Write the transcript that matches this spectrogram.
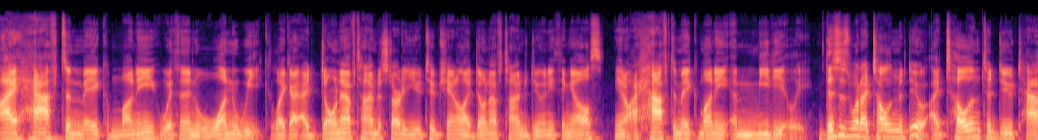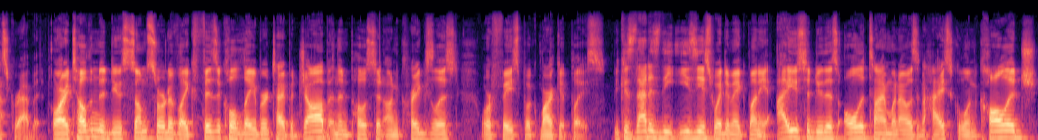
I have to make money within one week. Like I, I, don't have time to start a YouTube channel. I don't have time to do anything else. You know, I have to make money immediately. This is what I tell them to do. I tell them to do TaskRabbit, or I tell them to do some sort of like physical labor type of job and then post it on Craigslist or Facebook Marketplace because that is the easiest way to make money. I used to do this all the time when I was in high school and college.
